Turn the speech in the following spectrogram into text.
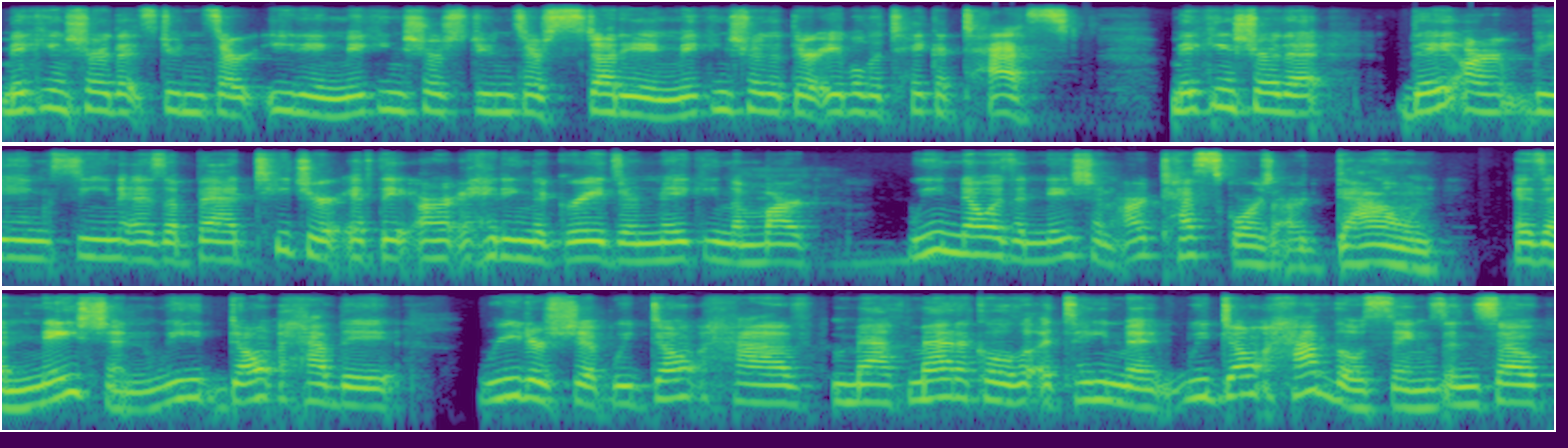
making sure that students are eating, making sure students are studying, making sure that they're able to take a test, making sure that they aren't being seen as a bad teacher if they aren't hitting the grades or making the mark. We know as a nation, our test scores are down. As a nation, we don't have the readership, we don't have mathematical attainment, we don't have those things. And so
